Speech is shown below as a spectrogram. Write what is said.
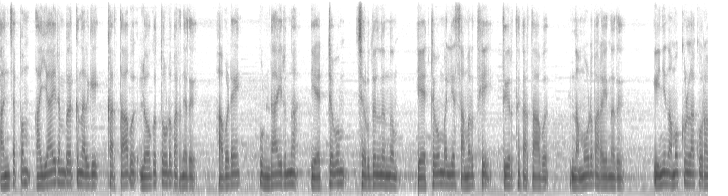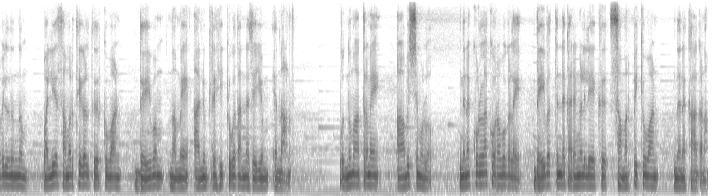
അഞ്ചപ്പം അയ്യായിരം പേർക്ക് നൽകി കർത്താവ് ലോകത്തോട് പറഞ്ഞത് അവിടെ ഉണ്ടായിരുന്ന ഏറ്റവും ചെറുതിൽ നിന്നും ഏറ്റവും വലിയ സമൃദ്ധി തീർത്ത കർത്താവ് നമ്മോട് പറയുന്നത് ഇനി നമുക്കുള്ള കുറവിൽ നിന്നും വലിയ സമൃദ്ധികൾ തീർക്കുവാൻ ദൈവം നമ്മെ അനുഗ്രഹിക്കുക തന്നെ ചെയ്യും എന്നാണ്. ഒന്നു മാത്രമേ ആവശ്യമുള്ളൂ നിനക്കുള്ള കുറവുകളെ ദൈവത്തിന്റെ കരങ്ങളിലേക്ക് സമർപ്പിക്കുവാൻ നിനക്കാകണം.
